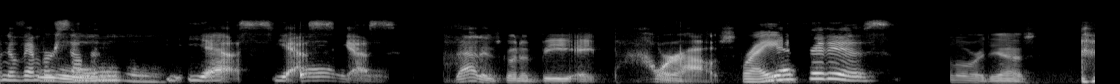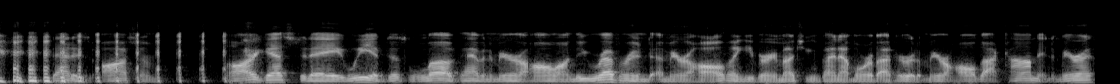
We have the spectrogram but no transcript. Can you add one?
on November Ooh. 7th. Oh, Yes, yes, Oh. yes. That is going to be a powerhouse. right? Yes, it is. Lord, yes. That is awesome. Well, our guest today, we have just loved having Amira Hall on, the Reverend Amira Hall. Thank you very much. You can find out more about her at amirahall.com. And Amira,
